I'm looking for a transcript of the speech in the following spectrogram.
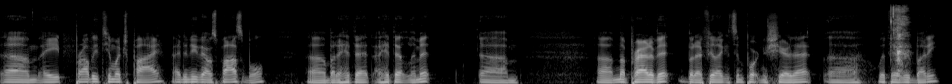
Um, I ate probably too much pie. I didn't think that was possible, uh, but I hit that. I hit that limit. Um, I'm not proud of it, but I feel like it's important to share that uh, with everybody.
